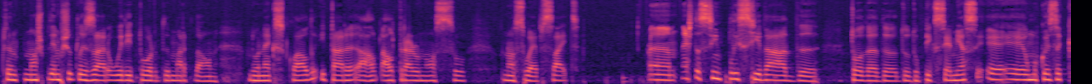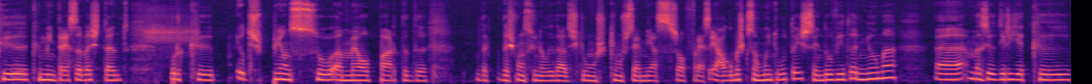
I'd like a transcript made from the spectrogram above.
Portanto, nós podemos utilizar o editor de Markdown do Nextcloud e estar a alterar o nosso, o nosso website esta simplicidade toda do, do, do PixMS é, é uma coisa que, que me interessa bastante porque eu dispenso a maior parte de, de, das funcionalidades que uns, que uns CMS oferecem. Há algumas que são muito úteis, sem dúvida nenhuma, uh, mas eu diria que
